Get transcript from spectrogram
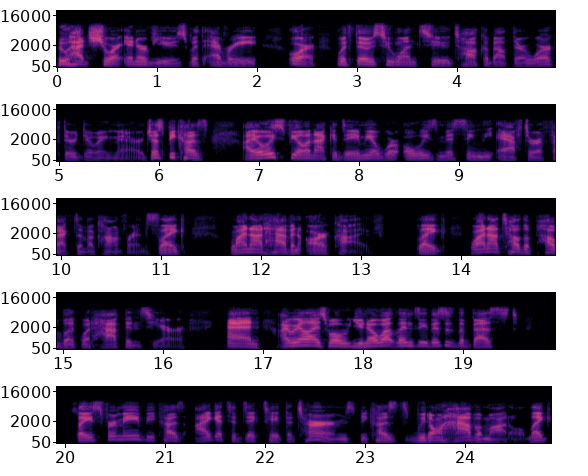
who had short interviews with every or with those who want to talk about their work they're doing there? Just because I always feel in academia, we're always missing the after effect of a conference. Like, why not have an archive? Like, why not tell the public what happens here? And I realized, well, you know what, Lindsay, this is the best place for me because I get to dictate the terms because we don't have a model. Like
